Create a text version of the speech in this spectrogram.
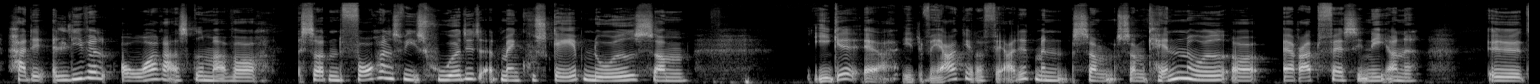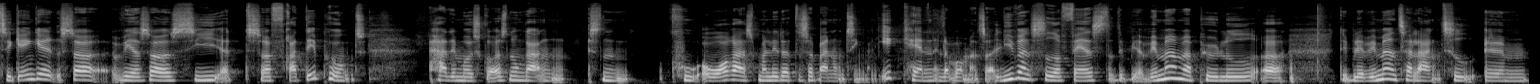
har det alligevel overrasket mig, hvor sådan forholdsvis hurtigt, at man kunne skabe noget, som ikke er et værk eller færdigt, men som, som kan noget og er ret fascinerende. Øh, til gengæld så vil jeg så også sige, at så fra det punkt har det måske også nogle gange sådan kunne overraske mig lidt, at der så bare er nogle ting, man ikke kan, eller hvor man så alligevel sidder fast, og det bliver ved med at være pøllet, og det bliver ved med at tage lang tid. Øhm,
